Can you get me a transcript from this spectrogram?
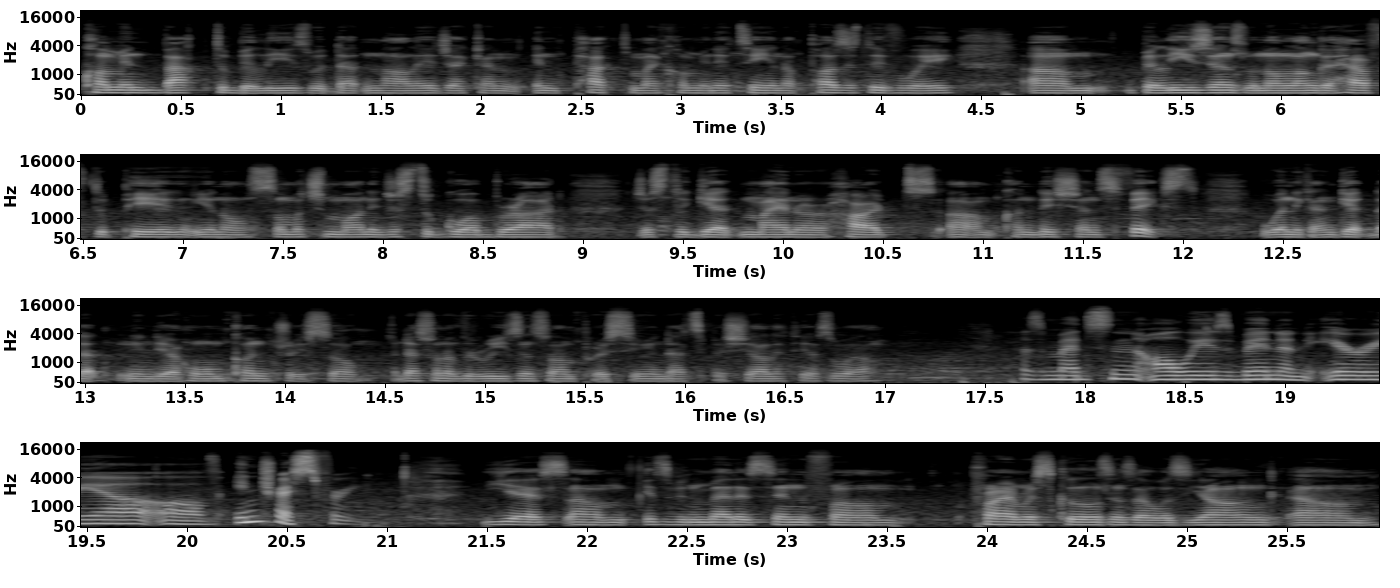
coming back to Belize with that knowledge, I can impact my community in a positive way. Um, Belizeans will no longer have to pay, you know, so much money just to go abroad, just to get minor heart um, conditions fixed when they can get that in their home country. So that's one of the reasons why I'm pursuing that specialty as well. Has medicine always been an area of interest for you? Yes, um, it's been medicine from primary school since I was young. Um,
